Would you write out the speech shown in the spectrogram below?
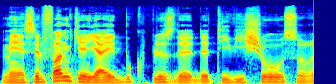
Mais c'est le fun qu'il y ait beaucoup plus de, TV shows sur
